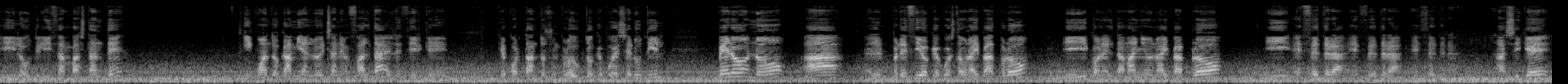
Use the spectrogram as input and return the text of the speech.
y lo utilizan bastante y cuando cambian lo echan en falta, es decir, que, que por tanto es un producto que puede ser útil, pero no a el precio que cuesta un iPad Pro y con el tamaño de un iPad Pro y etcétera, etcétera, etcétera. Así que,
